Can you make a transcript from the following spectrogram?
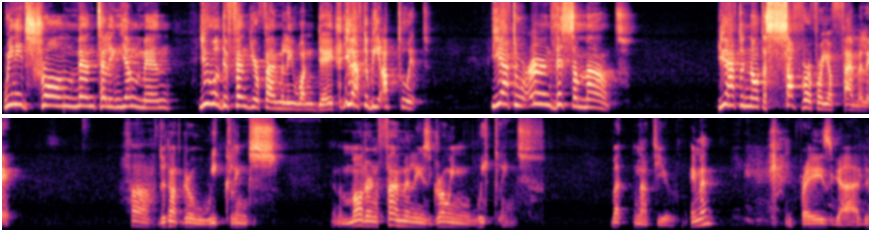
We need strong men telling young men, you will defend your family one day. You have to be up to it. You have to earn this amount. You have to know to suffer for your family. Ah, do not grow weaklings. And the modern family is growing weaklings. But not you. Amen? Praise God.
